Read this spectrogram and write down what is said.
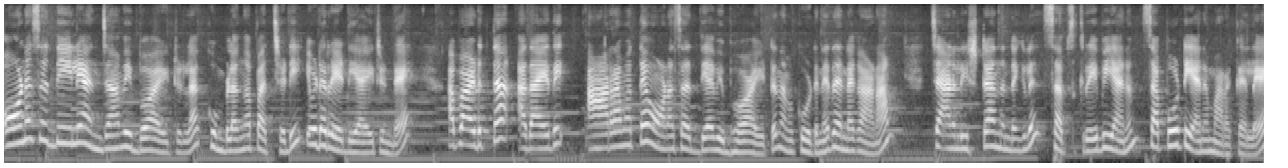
ഓണസദ്യയിലെ അഞ്ചാം വിഭവമായിട്ടുള്ള കുമ്പളങ്ങ പച്ചടി ഇവിടെ റെഡി ആയിട്ടുണ്ട്. അപ്പോൾ അടുത്ത അതായത് ആറാമത്തെ ഓണസദ്യ വിഭവമായിട്ട് നമുക്ക് ഉടനെ തന്നെ കാണാം. ചാനൽ ഇഷ്ടമാണെന്നുണ്ടെങ്കിൽ സബ്സ്ക്രൈബ് ചെയ്യാനും സപ്പോർട്ട് ചെയ്യാനും മറക്കല്ലേ?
